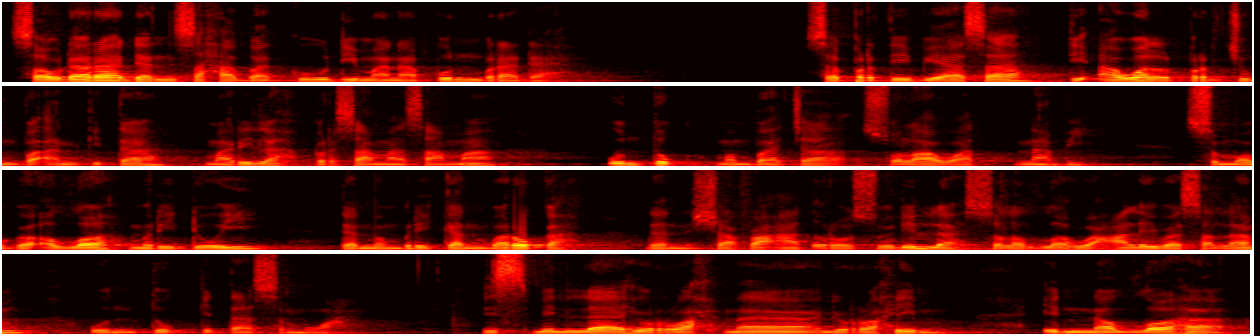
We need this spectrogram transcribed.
Saudara dan sahabatku di mana pun berada. Seperti biasa, di awal perjumpaan kita, marilah bersama-sama untuk membaca solawat Nabi. Semoga Allah meridoi dan memberikan barokah dan syafaat Rasulullah Sallallahu Alaihi Wasallam untuk kita semua. Bismillahirrahmanirrahim. Innallaha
